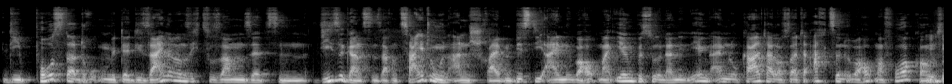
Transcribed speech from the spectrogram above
die Poster drucken, mit der Designerin sich zusammensetzen, diese ganzen Sachen, Zeitungen anschreiben, bis die einen überhaupt mal irgend, bis du dann in irgendeinem Lokalteil auf Seite 18 überhaupt mal vorkommst,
